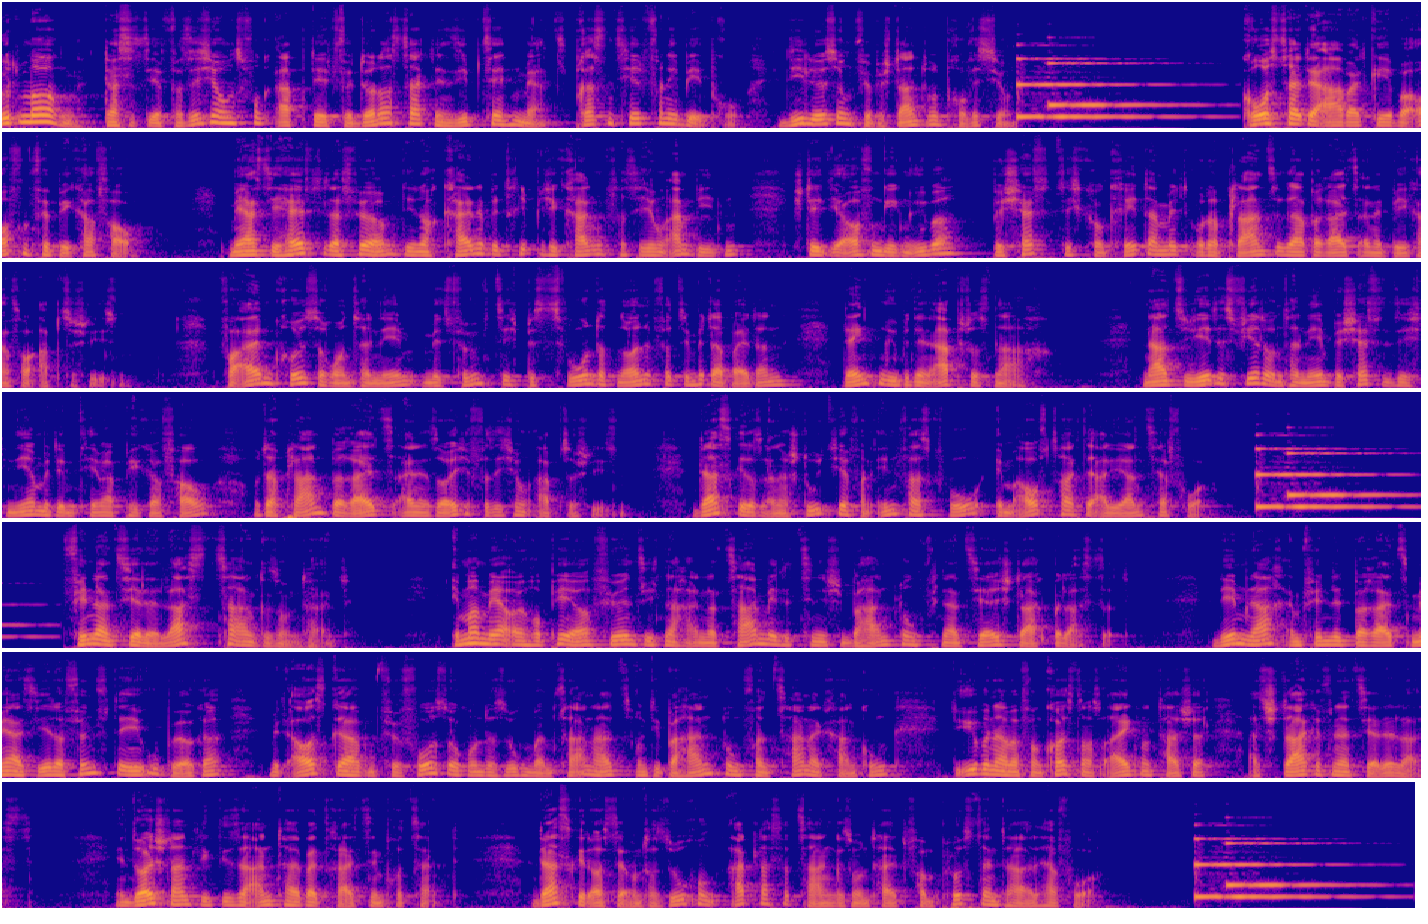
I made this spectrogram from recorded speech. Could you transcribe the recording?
Guten Morgen, das ist Ihr Versicherungsfunk-Update für Donnerstag, den 17. März, präsentiert von eBepro, die Lösung für Bestand und Provision. Großteil der Arbeitgeber offen für BKV. Mehr als die Hälfte der Firmen, die noch keine betriebliche Krankenversicherung anbieten, steht ihr offen gegenüber, beschäftigt sich konkret damit oder plant sogar bereits eine BKV abzuschließen. Vor allem größere Unternehmen mit 50 bis 249 Mitarbeitern denken über den Abschluss nach. Nahezu jedes vierte Unternehmen beschäftigt sich näher mit dem Thema PKV oder plant bereits, eine solche Versicherung abzuschließen. Das geht aus einer Studie von Infasquo im Auftrag der Allianz hervor. Finanzielle Last Zahngesundheit. Immer mehr Europäer fühlen sich nach einer zahnmedizinischen Behandlung finanziell stark belastet. Demnach empfindet bereits mehr als jeder fünfte EU-Bürger mit Ausgaben für Vorsorgeuntersuchungen beim Zahnarzt und die Behandlung von Zahnerkrankungen die Übernahme von Kosten aus eigener Tasche als starke finanzielle Last. In Deutschland liegt dieser Anteil bei 13 Prozent. Das geht aus der Untersuchung Atlas der Zahngesundheit vom Plus Dental hervor.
